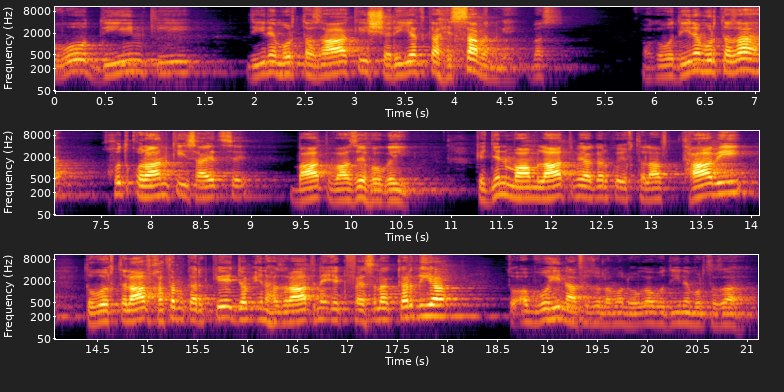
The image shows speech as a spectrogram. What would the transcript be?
وہ دین کی، دین مرتضیٰ کی شریعت کا حصہ بن گئی، بس۔ کیونکہ وہ دین مرتضیٰ ہے، خود قرآن کی عیسائیت سے بات واضح ہو گئی کہ جن معاملات میں اگر کوئی اختلاف تھا بھی، تو وہ اختلاف ختم کر کے جب ان حضرات نے ایک فیصلہ کر دیا تو اب وہی نافذ العمل ہوگا، وہ دین مرتضیٰ ہے۔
